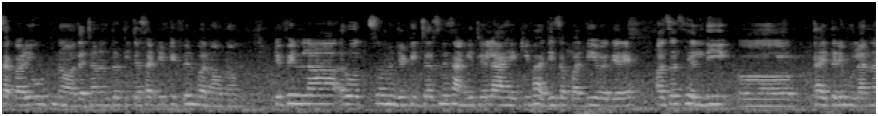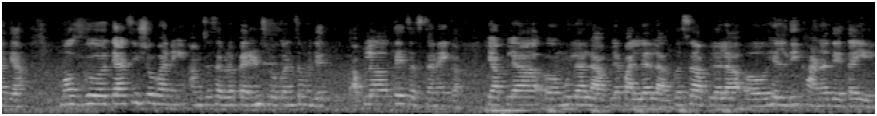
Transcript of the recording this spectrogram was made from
सकाळी उठणं त्याच्यानंतर तिच्यासाठी टिफिन बनवणं. टिफिनला रोजचं म्हणजे टीचर्सने सांगितलेलं आहे की भाजी चपाती वगैरे असंच हेल्दी काहीतरी मुलांना द्या. मग त्याच हिशोबाने आमचं सगळं पेरेंट्स लोकांचं म्हणजे आपलं तेच असतं नाही का? की आपल्या मुलाला आपल्या पाल्याला कसं आपल्याला हेल्दी खाणं देता येईल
